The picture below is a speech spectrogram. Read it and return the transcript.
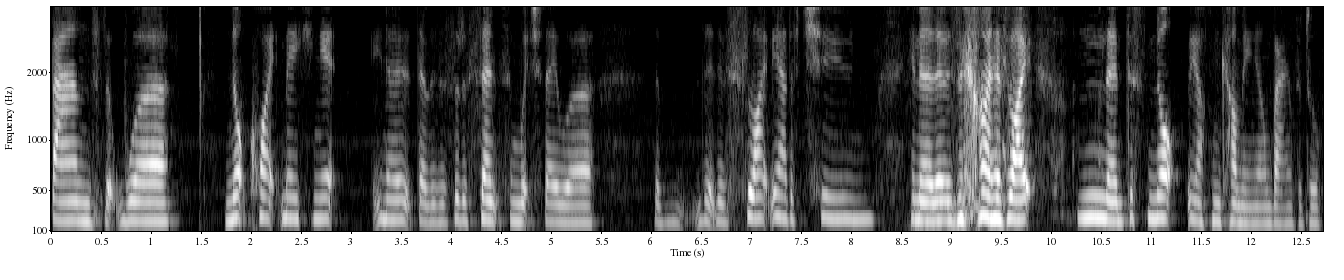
bands that were not quite making it. You know, there was a sort of sense in which they were, they were slightly out of tune. You know, there was a kind of like, mm, they're just not the up and coming young bands at all.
